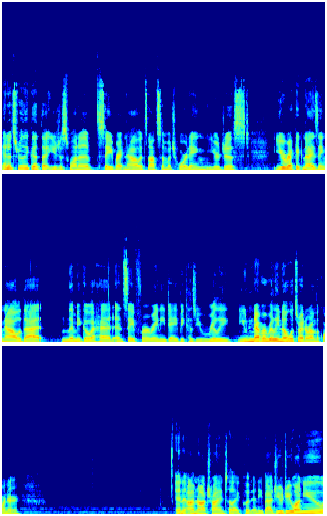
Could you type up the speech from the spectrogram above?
And it's really good that you just want to save right now. It's not so much hoarding, you're just you're recognizing now that let me go ahead and save for a rainy day because you really you never really know what's right around the corner and I'm not trying to like put any bad juju on you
